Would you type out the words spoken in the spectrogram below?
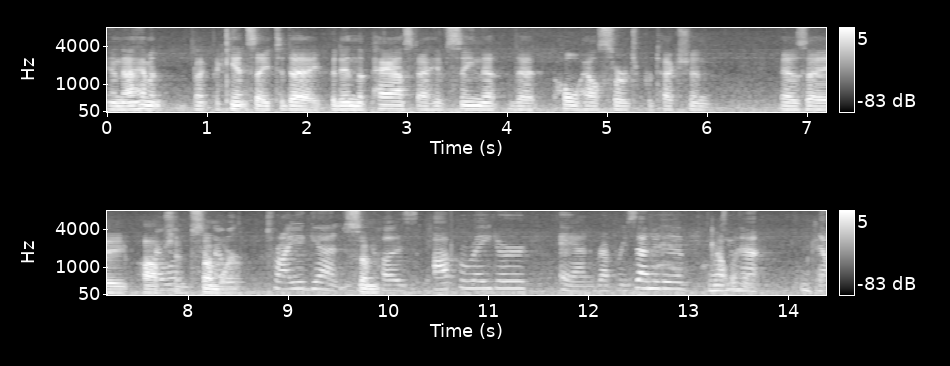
and I haven't, I I can't say today, but in the past, I have seen that, that whole house surge protection as a I will- option somewhere. I will try again, Some- because operator and representative Not do working. not, no,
